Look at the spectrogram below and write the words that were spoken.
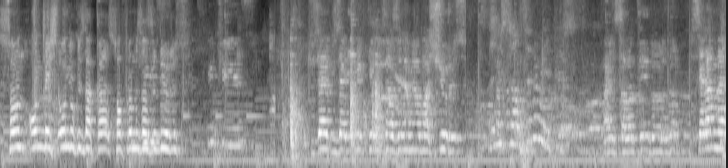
Son 15-19 dakika soframızı hazırlıyoruz. 200. Güzel güzel yemeklerimizi hazırlamaya başlıyoruz. Hani salata mı yapıyorsun? Hayır salatayı doğradım. Selam ver.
